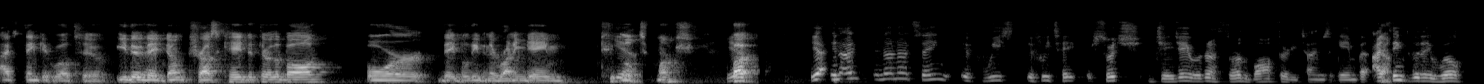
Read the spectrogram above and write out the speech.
I think it will too. Either yeah. they don't trust Cade to throw the ball, or they believe in the running game too yeah. little too much. Yeah. But yeah, and I and I'm not saying if we if we take switch JJ, we're going to throw the ball 30 times a game, but I think that they will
